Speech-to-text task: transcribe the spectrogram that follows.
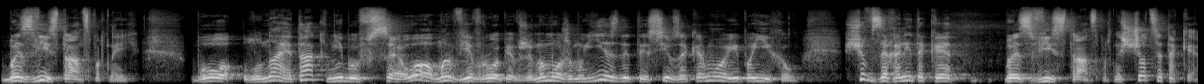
безвіз транспортний. Бо лунає так, ніби все. О, ми в Європі вже, ми можемо їздити, сів за кермо і поїхав. Що взагалі таке безвіз транспортний? Що це таке?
